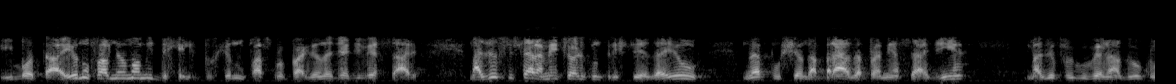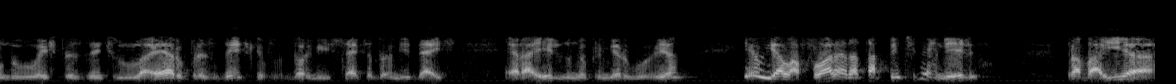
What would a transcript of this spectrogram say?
e botar. Eu não falo nem o nome dele, porque eu não faço propaganda de adversário. Mas eu, sinceramente, olho com tristeza. Eu, não é puxando a brasa para minha sardinha, mas eu fui governador quando o ex-presidente Lula era o presidente, que de 2007 a 2010 era ele no meu primeiro governo. Eu ia lá fora, era tapete vermelho. Para a Bahia,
